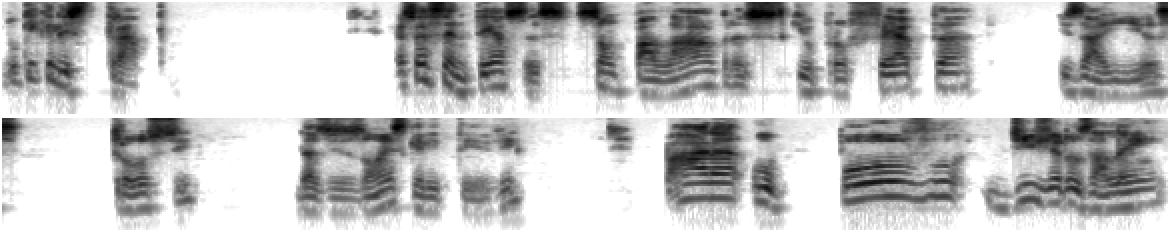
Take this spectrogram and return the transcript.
do que, que eles tratam? Essas sentenças são palavras que o profeta Isaías trouxe das visões que ele teve para o povo de Jerusalém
